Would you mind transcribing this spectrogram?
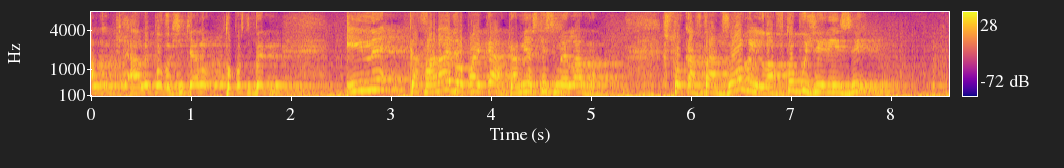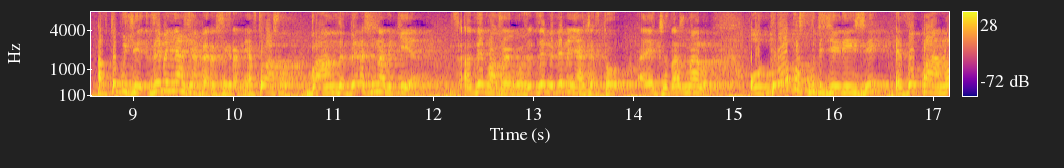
Άλλο, άλλο υποδοχή και άλλο το πώς την παίρνει. Είναι καθαρά ευρωπαϊκά, καμία σχέση με Ελλάδα. Στο καφτατζόγλιο αυτό που γυρίζει, αυτό που γυ- δεν με νοιάζει αν πέρασε η γραμμή. Αυτό άστο. Μπα- Αν δεν πέρασε είναι αδικία. Α, Δεν βάζω εγώ. Δεν, δεν με νοιάζει αυτό. Α, Εξετάζουμε άλλο. Ο τρόπος που τη γυρίζει εδώ πάνω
